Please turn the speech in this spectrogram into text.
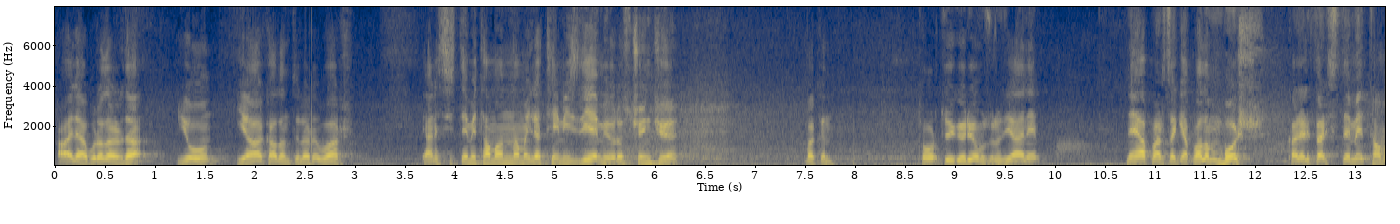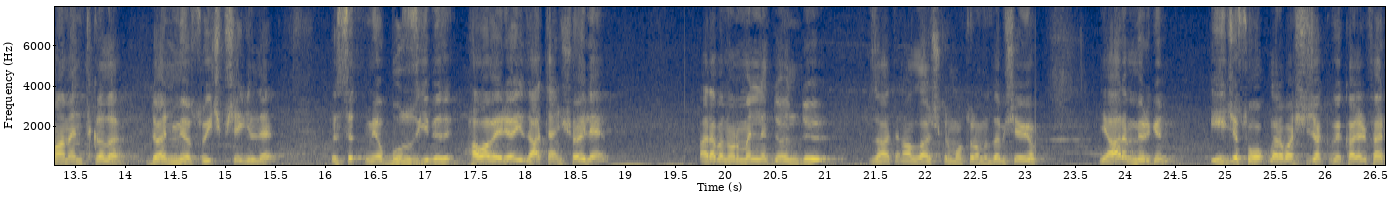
Hala buralarda yoğun yağ kalıntıları var. Yani sistemi tam anlamıyla temizleyemiyoruz. Çünkü bakın tortuyu görüyor musunuz? Yani ne yaparsak yapalım boş. Kalorifer sistemi tamamen tıkalı. Dönmüyor su hiçbir şekilde. Isıtmıyor. Buz gibi hava veriyor. Zaten şöyle araba normaline döndü zaten Allah'a şükür motorumuzda bir şey yok. Yarın bir gün iyice soğuklara başlayacak ve kalorifer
